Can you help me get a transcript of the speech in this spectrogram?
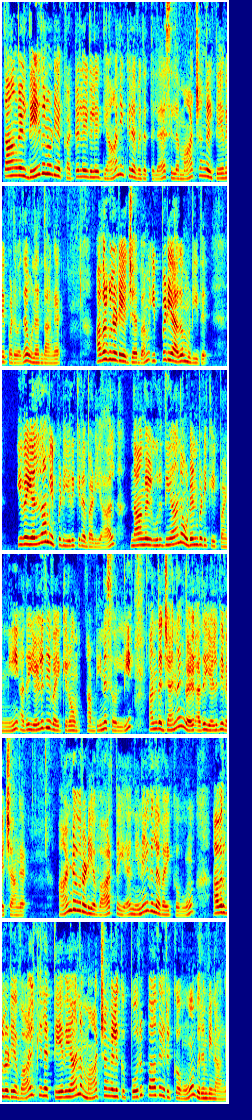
தாங்கள் தேவனுடைய கட்டளைகளை தியானிக்கிற விதத்தில் சில மாற்றங்கள் தேவைப்படுவதை உணர்ந்தாங்க. அவர்களுடைய ஜெபம் இப்படியாக முடியுது. இவையெல்லாம் இப்படி இருக்கிறபடியால் நாங்கள் உறுதியான உடன்படிக்கை பண்ணி அதை எழுதி வைக்கிறோம் அப்படின்னு சொல்லி அந்த ஜனங்கள் அதை எழுதி வச்சாங்க. ஆண்டவருடைய வார்த்தையை நினைவில் வைக்கவும் அவர்களுடைய வாழ்க்கையில் தேவையான மாற்றங்களுக்கு பொறுப்பாக இருக்கவும் விரும்பினாங்க.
